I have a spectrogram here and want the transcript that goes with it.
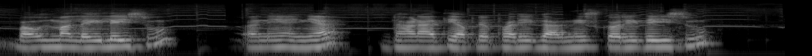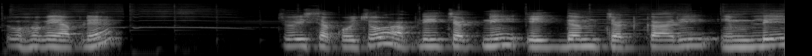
બાઉલમાં લઈ લઈશું અને અહીંયા ધાણાથી આપણે ફરી ગાર્નિશ કરી દઈશું. તો હવે આપણે જોઈ શકો છો, આપણી ચટણી એકદમ ચટકારી ઇમલી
